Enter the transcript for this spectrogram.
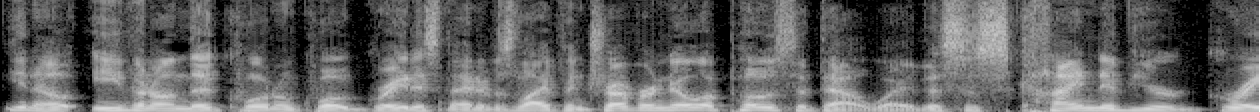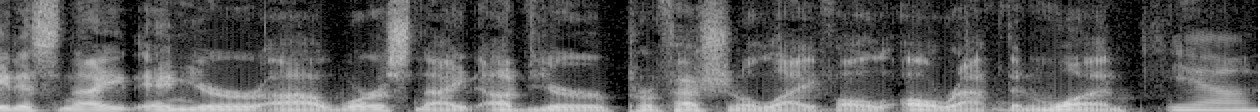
you know, even on the quote unquote greatest night of his life, and Trevor Noah posed it that way. This is kind of your greatest night and your uh, worst night of your professional life, all all wrapped in one. Yeah.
